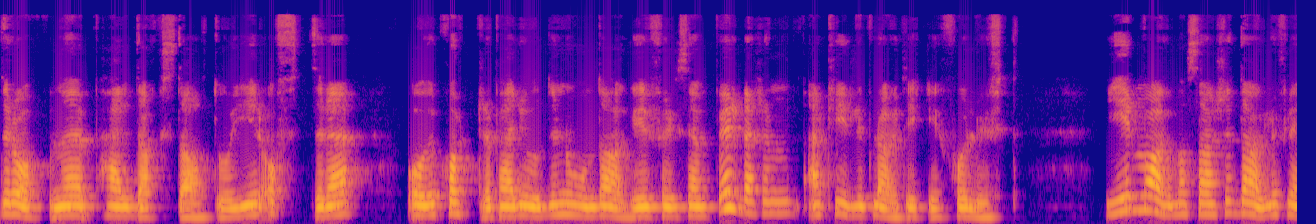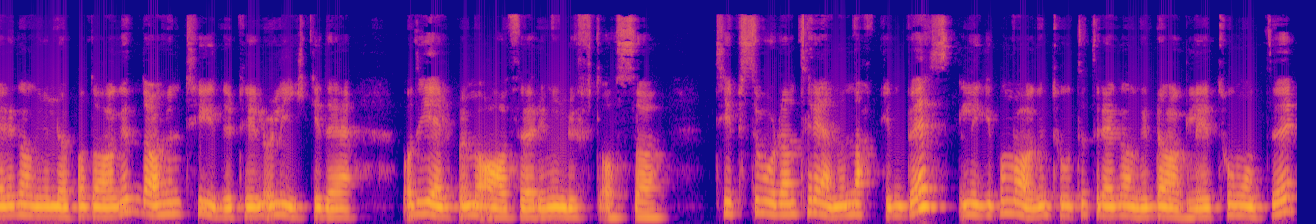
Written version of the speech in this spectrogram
dråpene per dags dato. Gir oftere over kortere perioder, noen dager f.eks., dersom er tydelig plaget og ikke får luft. Gir magemassasje daglig flere ganger i løpet av dagen, da hun tyder til å like det, og det hjelper med avføring og luft også. Tips til hvordan trene nakken best ligger på magen to til tre ganger daglig i to måneder,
